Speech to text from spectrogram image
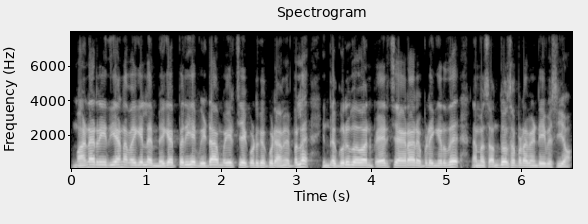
மன ரீதியான வகையில் மிகப்பெரிய விடாமுயற்சியை கொடுக்கக்கூடிய அமைப்பில் இந்த குரு பகவான் பயிற்சி ஆகிறார் அப்படிங்கிறது நம்ம சந்தோஷப்பட வேண்டிய விஷயம்.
